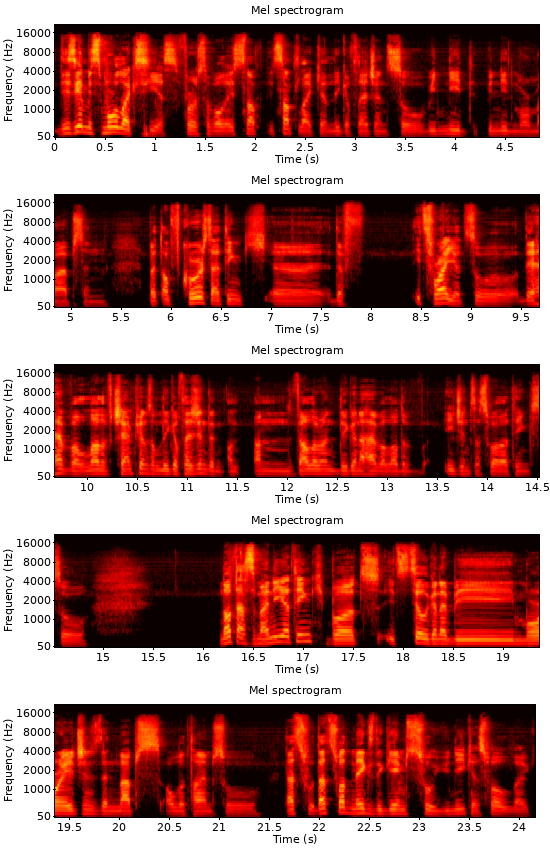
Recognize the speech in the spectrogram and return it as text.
this game is more like CS. First of all, it's not it's not like a League of Legends. So we need we need more maps and, but of course I think uh, the f- it's Riot, so they have a lot of champions on League of Legends, and on, on Valorant they're gonna have a lot of agents as well. I think so. Not as many, I think, but it's still gonna be more agents than maps all the time. So that's that's what makes the game so unique as well. Like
